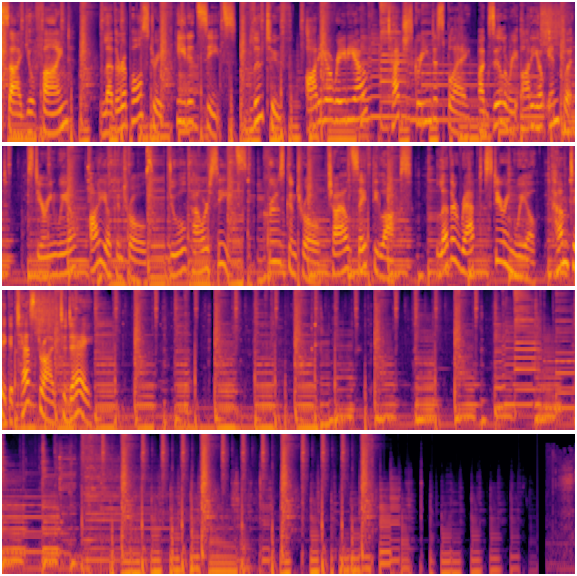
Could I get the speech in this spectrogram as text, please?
Inside you'll find leather upholstery, heated seats, Bluetooth, audio radio, touchscreen display, auxiliary audio input, steering wheel, audio controls, dual power seats, cruise control, child safety locks, leather wrapped steering wheel. Come take a test drive today.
